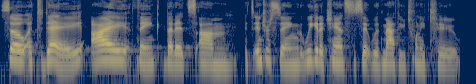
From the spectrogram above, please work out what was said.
So uh, today, I think that it's, um, it's interesting that we get a chance to sit with Matthew 22.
